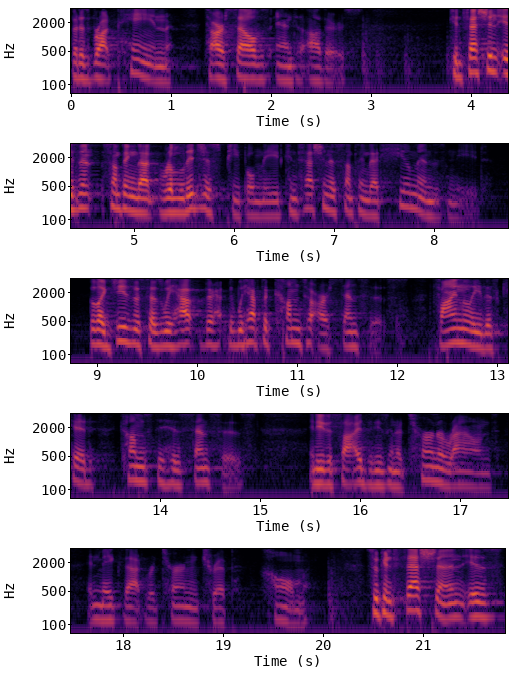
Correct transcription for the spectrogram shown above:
but has brought pain to ourselves and to others. Confession isn't something that religious people need, confession is something that humans need. But like Jesus says, we have, we have to come to our senses. Finally, this kid comes to his senses, and he decides that he's going to turn around and make that return trip home. So, confession is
